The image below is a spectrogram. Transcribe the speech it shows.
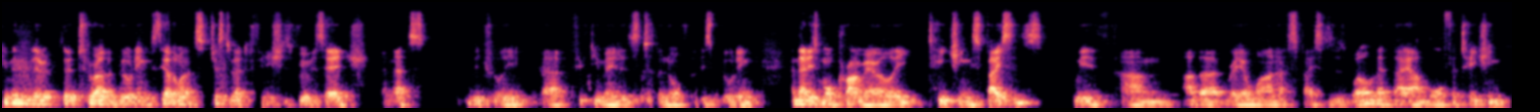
given the, the two other buildings. The other one that's just about to finish is River's Edge, and that's literally about 50 metres to the north of this building. And that is more primarily teaching spaces with um, other Riawunna spaces as well, that they are more for teaching.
